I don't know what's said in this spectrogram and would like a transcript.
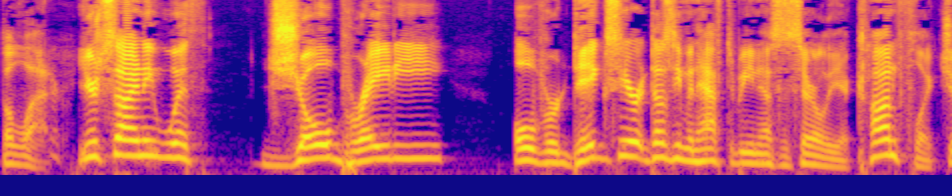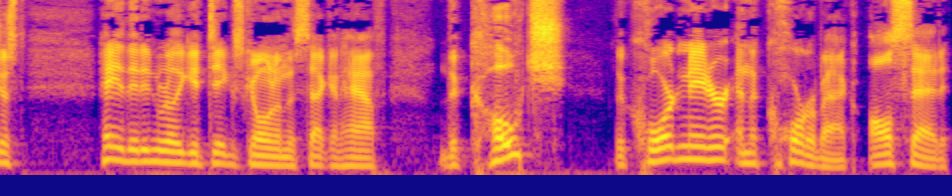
The latter. You're signing with Joe Brady over Diggs here. It doesn't even have to be necessarily a conflict. Just, hey, they didn't really get Diggs going in the second half. The coach, the coordinator, and the quarterback all said,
